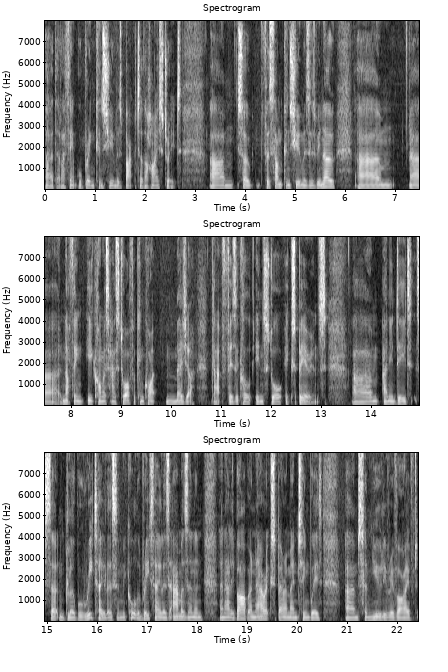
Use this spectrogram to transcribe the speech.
uh, that I think will bring consumers back to the high street. Um, so, for some consumers, as we know, um, uh, nothing e-commerce has to offer can quite measure that physical in-store experience. Um, and indeed, certain global retailers, and we call them retailers, Amazon and, and Alibaba, are now experimenting with um, some newly revived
